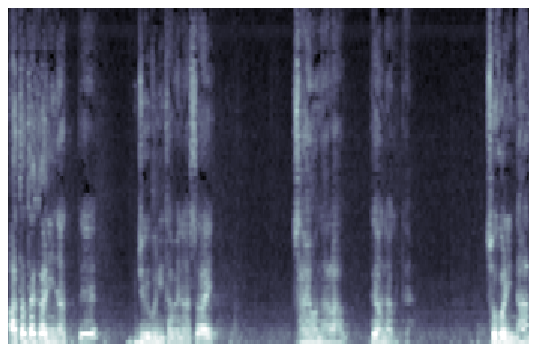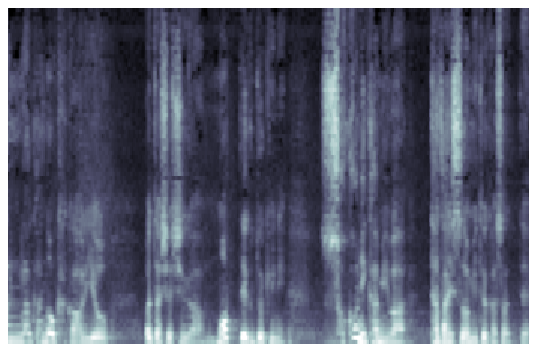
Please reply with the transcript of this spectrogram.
温かになって十分に食べなさい。さようならではなくてそこに何らかの関わりを私たちが持っていく時にそこに神は正しさを見てくださって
